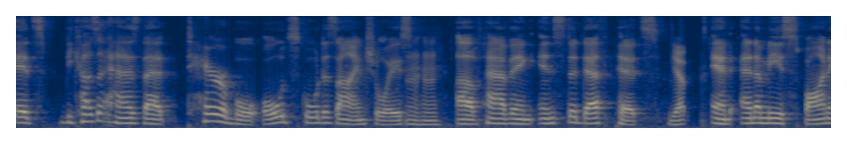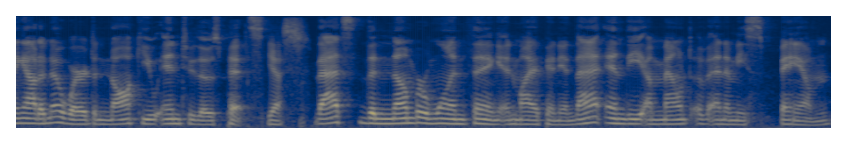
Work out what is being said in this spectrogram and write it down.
it's because it has that terrible old school design choice of having insta death pits Yep. and enemies spawning out of nowhere to knock you into those pits. Yes. That's the number one thing, in my opinion. That and the amount of enemy spam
